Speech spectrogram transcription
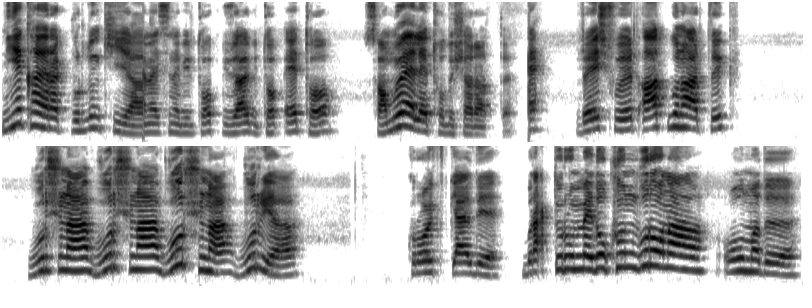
Niye kayarak vurdun ki ya? Demesine bir top. Güzel bir top. Eto. Samuel Eto dışarı attı. Eh, Rashford at bunu artık. Vur şuna. Vur şuna. Vur şuna. Vur ya. Cruyff geldi. Bıraktı Rumme dokun. Vur ona. Olmadı.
